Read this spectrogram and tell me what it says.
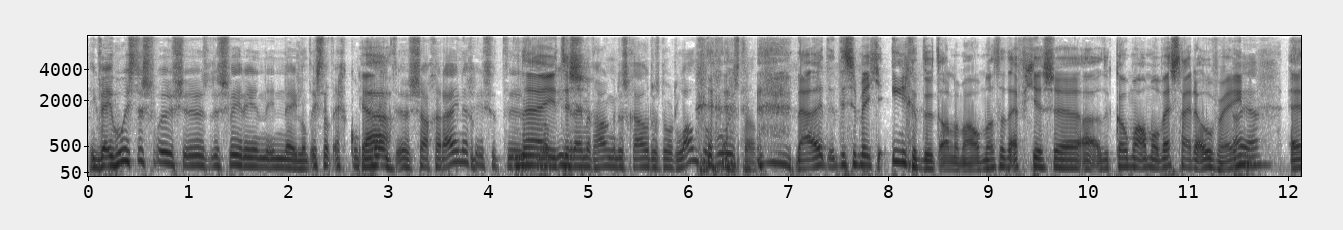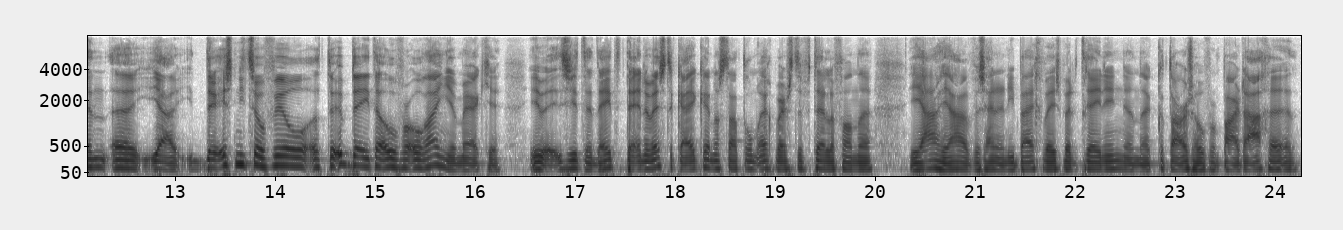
ik weet, hoe is de, de sfeer in, in Nederland? Is dat echt compleet Ja. Is het, Nee, het iedereen is- met hangende schouders door het land? Of hoe is dat? Nou, het, het is een beetje ingedut allemaal. Omdat het eventjes... er komen allemaal wedstrijden overheen. Oh ja. En ja, er is niet zoveel te updaten over Oranje, merk je. Je zit tijd de NOS te kijken en dan staat Tom Egbers te vertellen van... eh, ja, ja, we zijn er niet bij geweest bij de training. En eh, Qatar is over een paar dagen. En,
